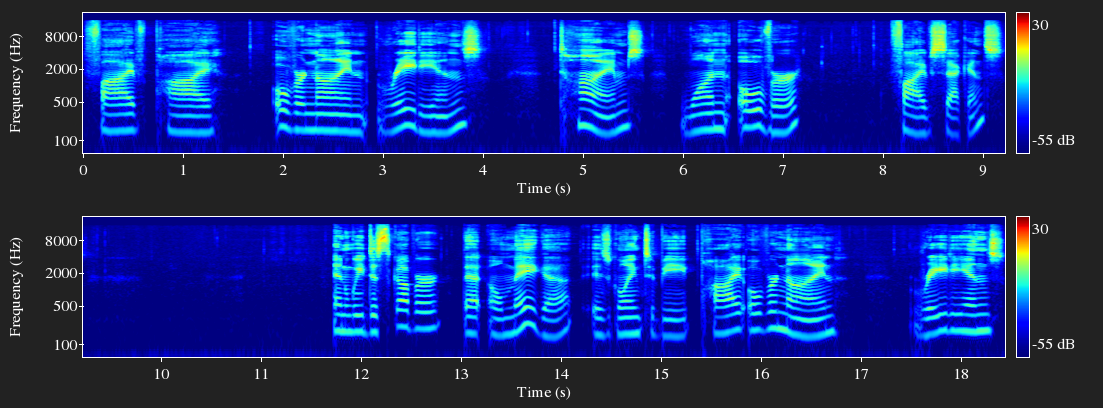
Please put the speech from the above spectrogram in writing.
5 pi over 9 radians times 1 over 5 seconds. And we discover that omega is going to be pi over 9 radians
